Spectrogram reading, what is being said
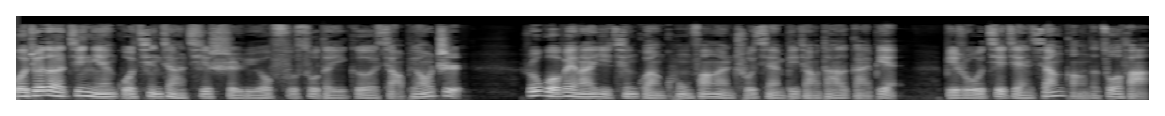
我觉得今年国庆假期是旅游复苏的一个小标志。如果未来疫情管控方案出现比较大的改变，比如借鉴香港的做法，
